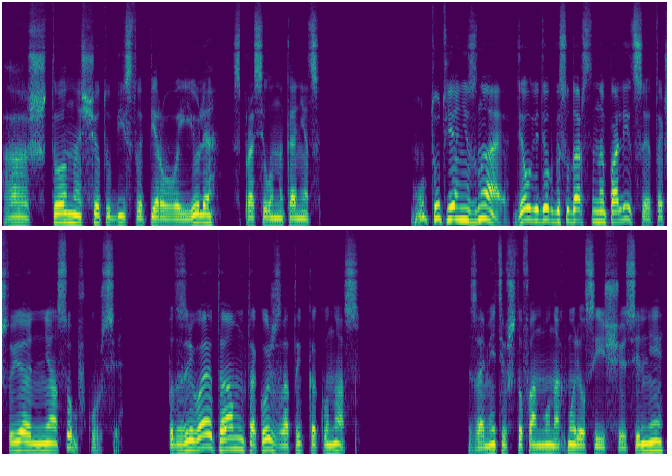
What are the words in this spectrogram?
«А что насчет убийства 1 июля?» — спросил он наконец. «Ну, тут я не знаю. Дело ведет государственная полиция, так что я не особо в курсе. Подозреваю, там такой же затык, как у нас». Заметив, что Фан Му нахмурился еще сильнее,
